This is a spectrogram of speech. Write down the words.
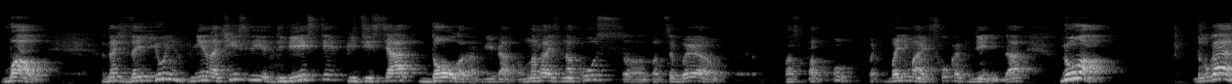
вау. Значит, за июнь мне начислили 250 долларов, ребята. Умножайте на курс э, по ЦБ, ну, понимаете, сколько это денег, да? Но другая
